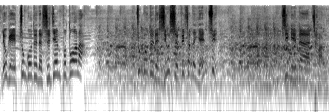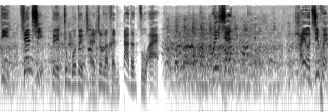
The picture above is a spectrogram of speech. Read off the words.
留给中国队的时间不多了，中国队的形势非常的严峻，今年的场地天气对中国队产生了很大的阻碍，危险，还有机会，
